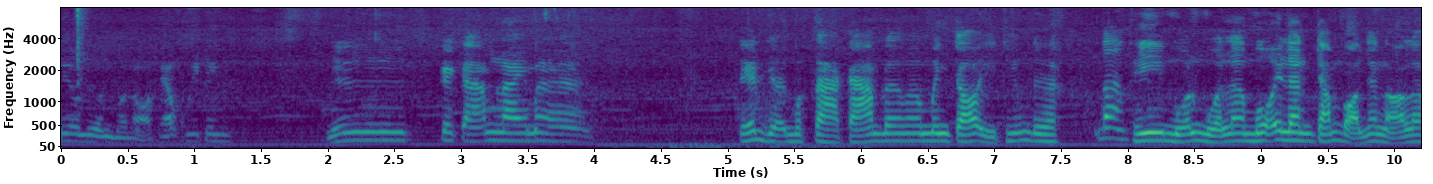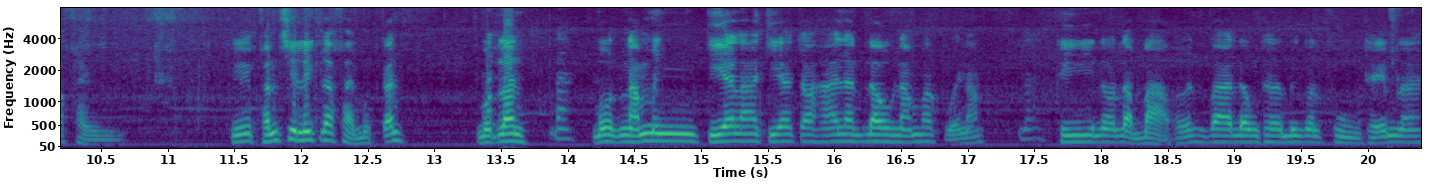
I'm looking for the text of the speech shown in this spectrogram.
liều lượng của nó theo quy trình. Như cái cam này mà trên dưới một tà cam mà mình cho ít thì không được. Vâng. Thì muốn muốn là mỗi lần chăm bón cho nó là phải cái phấn silic là phải một cân một lần. Vâng. một năm mình chia là chia cho hai lần đầu năm và cuối năm. Vâng. thì nó đảm bảo hơn và đồng thời mình còn phụ thêm là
